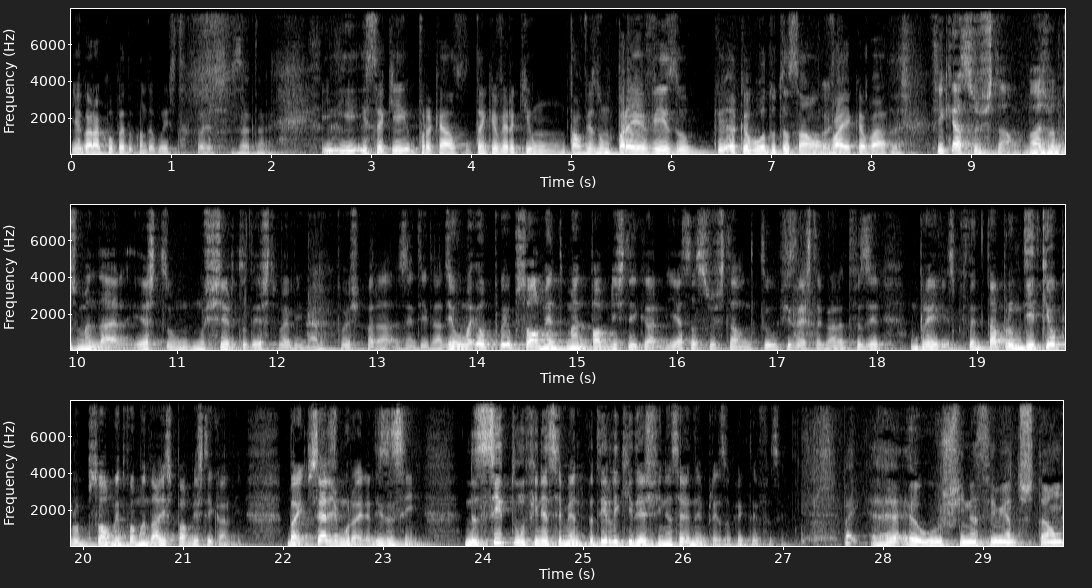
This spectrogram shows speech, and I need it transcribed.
e agora a culpa é do contabilista. Pois, exatamente. E, e isso aqui, por acaso, tem que haver aqui um, talvez um pré-aviso que acabou a dotação, pois. vai acabar. Pois. Fica a sugestão. Nós vamos mandar este, um excerto deste webinar depois para as entidades. Eu, eu, eu, pessoalmente mando para o Ministro da Economia essa sugestão que tu fizeste agora de fazer um pré-aviso. Portanto, está prometido que eu pessoalmente vou mandar isso para o Ministro da Economia. Bem, Sérgio Moreira diz assim: necessito de um financiamento para ter liquidez financeira da empresa. O que é que devo fazer? Bem, uh, os financiamentos estão,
